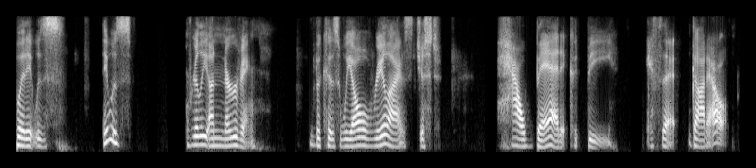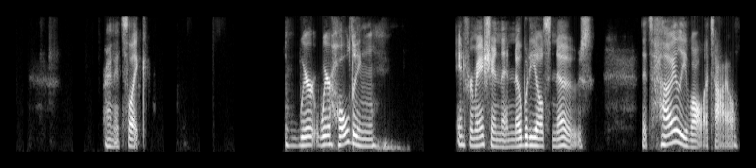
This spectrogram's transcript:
but it was it was really unnerving because we all realized just how bad it could be if that got out. And it's like we're we're holding information that nobody else knows that's highly volatile.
